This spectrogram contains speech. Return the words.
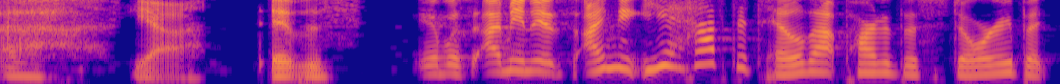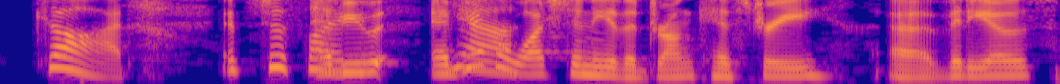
uh, yeah it was It was. I mean, it's. I mean, you have to tell that part of the story, but God, it's just like have you have you ever watched any of the drunk history uh videos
